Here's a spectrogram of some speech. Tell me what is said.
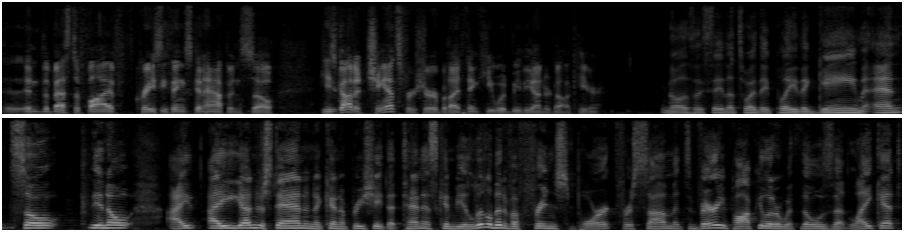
in the best of five, crazy things can happen. So he's got a chance for sure, but I think he would be the underdog here. Well, as I say, that's why they play the game. And so, you know, I I understand and I can appreciate that tennis can be a little bit of a fringe sport for some. It's very popular with those that like it.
